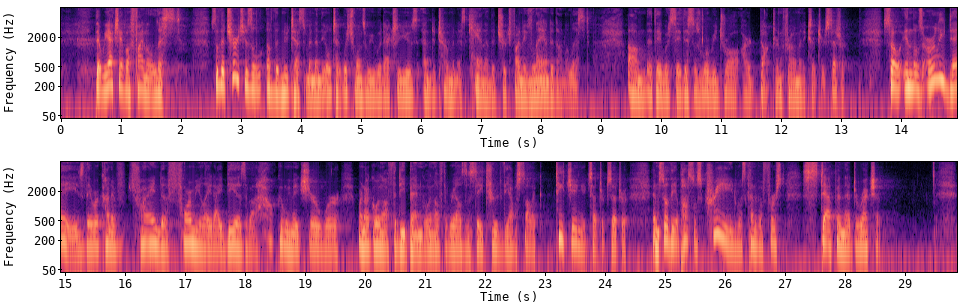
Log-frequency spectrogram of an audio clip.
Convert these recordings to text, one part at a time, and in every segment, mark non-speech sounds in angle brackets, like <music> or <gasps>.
that we actually have a final list. So the churches of the New Testament and the Old Testament, which ones we would actually use and determine as canon, the church finally landed on the list. Um, that they would say this is where we draw our doctrine from, and et cetera, et cetera. So in those early days, they were kind of trying to formulate ideas about how can we make sure we're we're not going off the deep end, going off the rails, and stay true to the apostolic teaching, et cetera, et cetera. And so the Apostles' Creed was kind of a first step in that direction.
